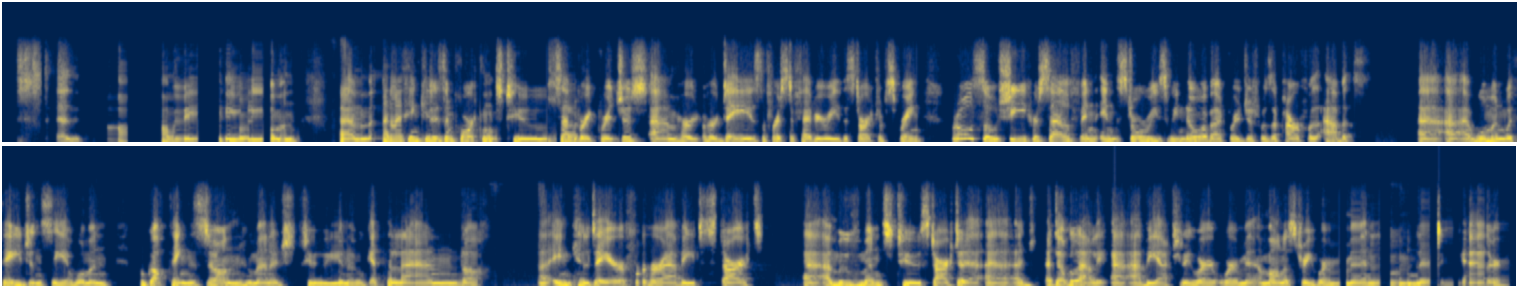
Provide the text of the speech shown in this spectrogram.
obviously the only woman. Um, and I think it is important to celebrate Brigid. Um, her her day is the first of February, the start of spring. But also, she herself, in in stories we know about Brigid, was a powerful abbess, uh, a, woman with agency, a woman who got things done, who managed to you know get the land uh, in Kildare for her abbey to start. A movement to start a, a, a double abbey, actually, where, where a monastery where men and women lived together.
